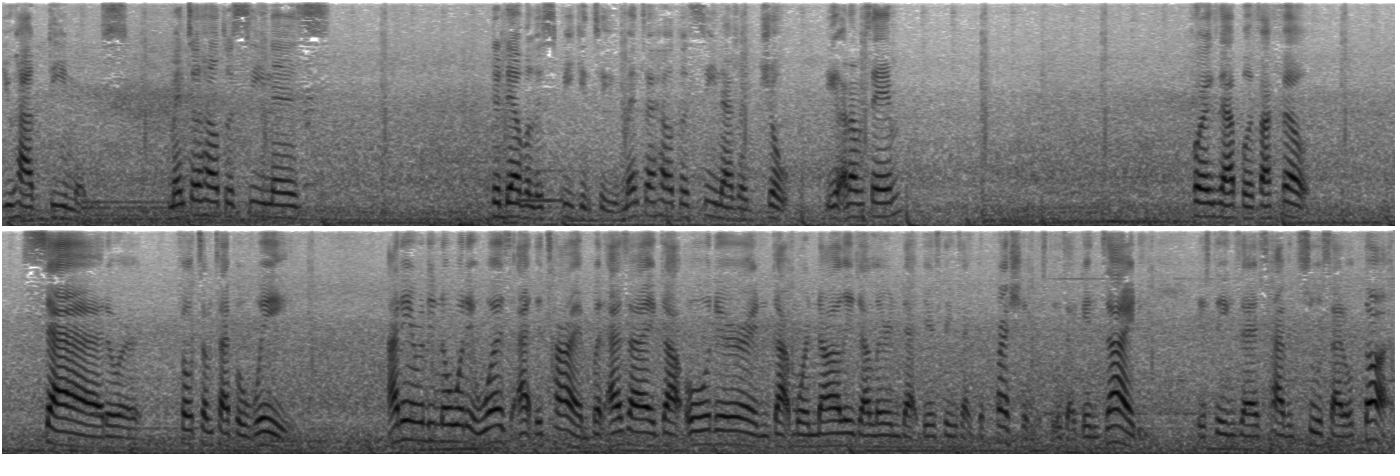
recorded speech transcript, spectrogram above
you have demons. Mental health was seen as the devil is speaking to you. Mental health was seen as a joke. You know what I'm saying? For example, if I felt sad or felt some type of way, I didn't really know what it was at the time. But as I got older and got more knowledge, I learned that there's things like depression, there's things like anxiety, there's things as having suicidal thoughts,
